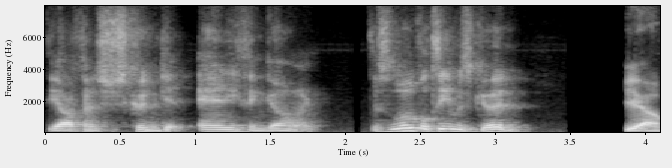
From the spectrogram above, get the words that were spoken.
the offense just couldn't get anything going. This Louisville team is good. Yeah.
